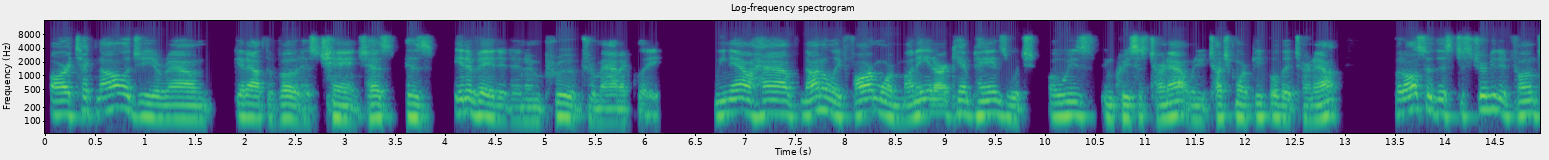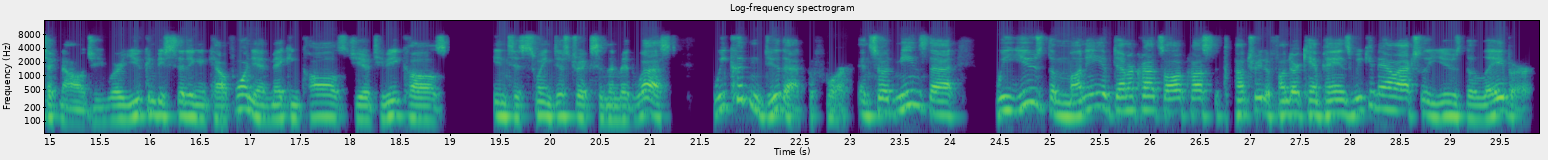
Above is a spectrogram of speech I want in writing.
our technology around get out the vote has changed, has has innovated and improved dramatically. We now have not only far more money in our campaigns, which always increases turnout. When you touch more people, they turn out, but also this distributed phone technology where you can be sitting in California and making calls, GOTV calls into swing districts in the Midwest. We couldn't do that before. And so it means that we use the money of Democrats all across the country to fund our campaigns. We can now actually use the labor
